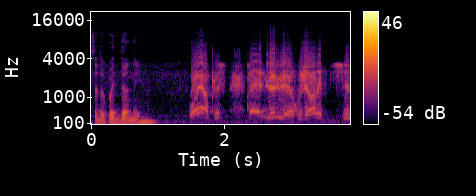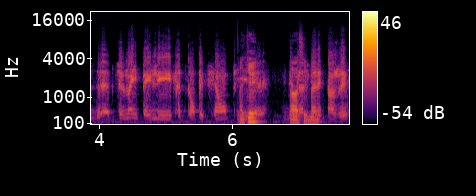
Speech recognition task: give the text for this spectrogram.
ça doit pas être donné. là. Ouais, en plus. Ben, là, le rougeur, d'habitude, habituellement, il paye les frais de compétition puis Ok. euh, les Ah, c'est à l'étranger. Fait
